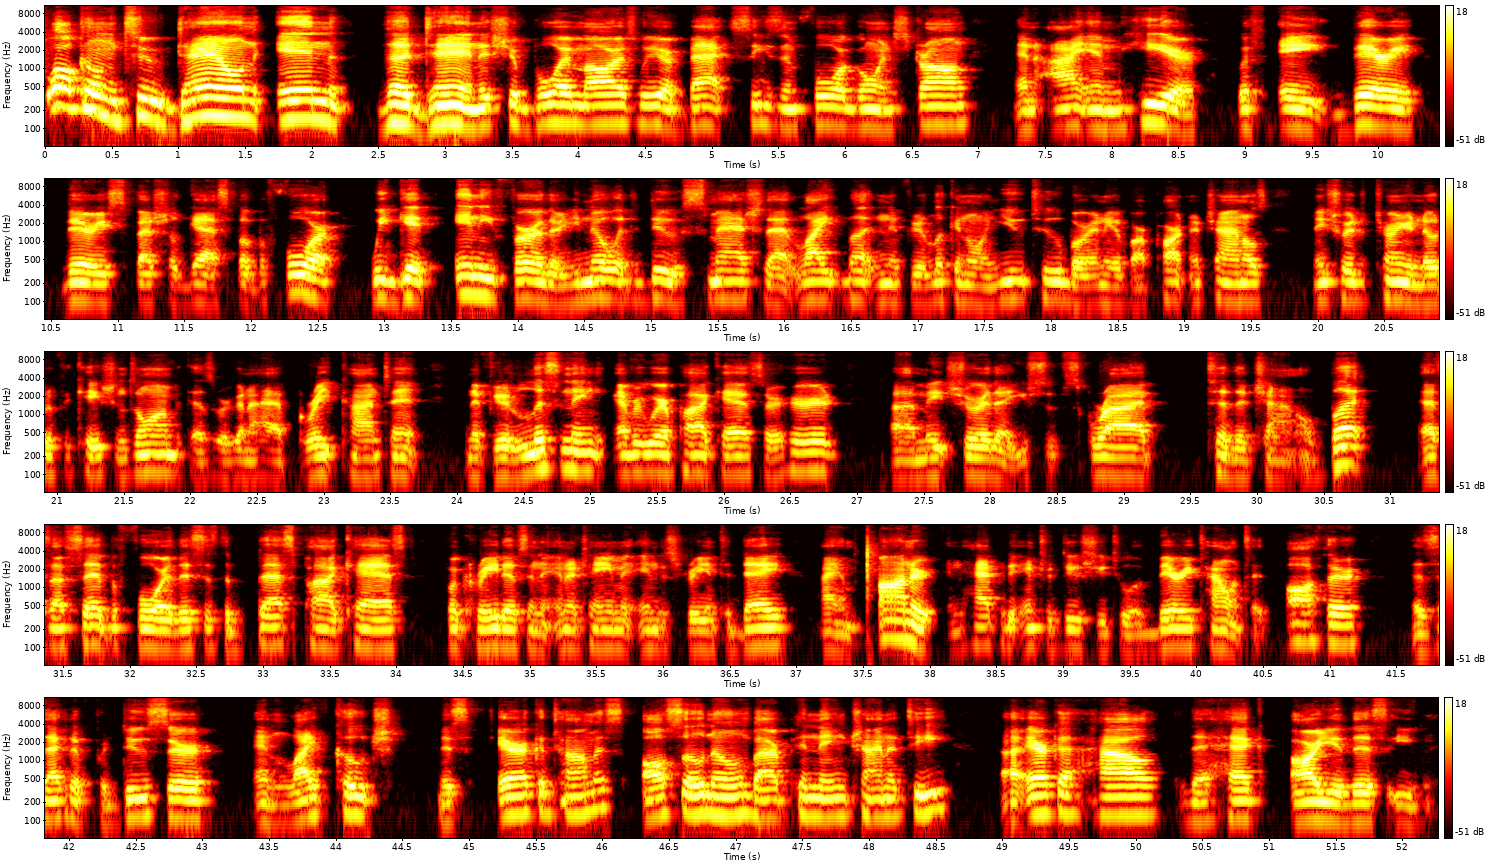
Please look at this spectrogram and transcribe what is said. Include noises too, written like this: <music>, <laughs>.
Welcome to Down in the Den. It's your boy Mars. We are back, season four, going strong, and I am here with a very, very special guest. But before we get any further, you know what to do. Smash that like button if you're looking on YouTube or any of our partner channels. Make sure to turn your notifications on because we're going to have great content. And if you're listening everywhere podcasts are heard, uh, make sure that you subscribe to the channel. But as I've said before, this is the best podcast for creatives in the entertainment industry. And today I am honored and happy to introduce you to a very talented author, executive producer, and life coach, Miss Erica Thomas, also known by her pen name China T. Uh, Erica, how the heck are you this evening?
